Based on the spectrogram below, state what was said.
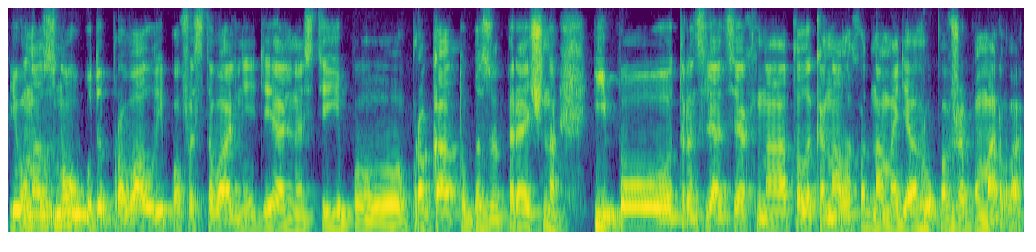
І у нас знову буде провал і по фестивальній діяльності, і по прокату, беззаперечно, і по трансляціях на телеканалах. Одна медіагрупа вже померла.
